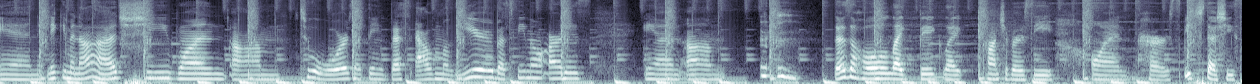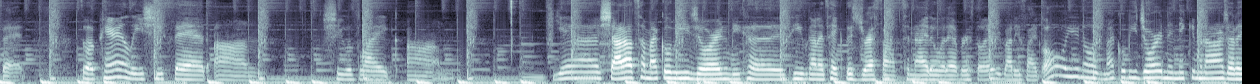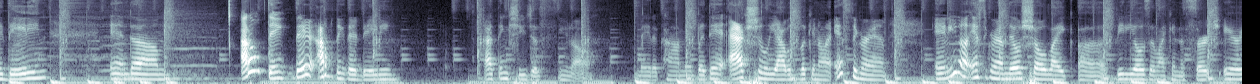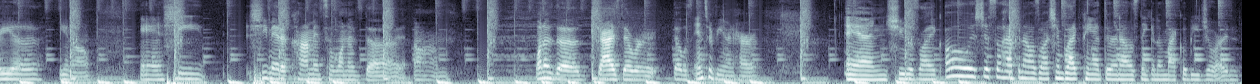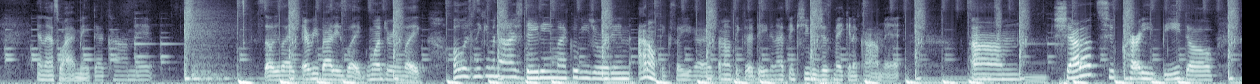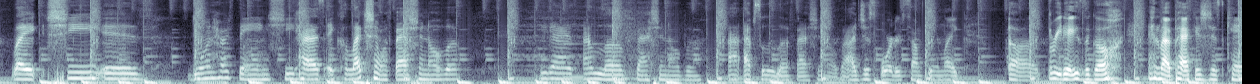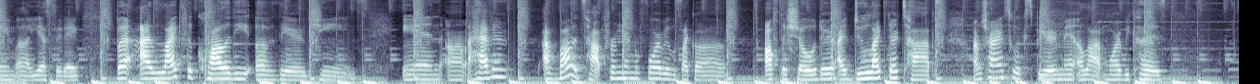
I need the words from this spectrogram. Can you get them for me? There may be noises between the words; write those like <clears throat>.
And Nicki Minaj, she won um, two awards, I think Best Album of the Year, Best Female Artist. And um, <clears throat> there's a whole like big like controversy on her speech that she said. So apparently she said um, she was like um, yeah, shout out to Michael B. Jordan because he's gonna take this dress off tonight or whatever. So everybody's like, oh, you know, is Michael B. Jordan and Nicki Minaj are they dating? And um, I don't think they're. I don't think they're dating. I think she just, you know, made a comment. But then actually, I was looking on Instagram, and you know, Instagram they'll show like uh, videos and like in the search area, you know, and she she made a comment to one of the um, one of the guys that were that was interviewing her. And she was like oh it's just so happened i was watching black panther and i was thinking of michael b. Jordan. And that's why i made that comment. So like everybody's like wondering like oh is nicki minaj dating michael b. Jordan? I don't think so you guys. I don't think they're dating. I think she was just making a comment. Um shout out to cardi b though. Like she is doing her thing. She has a collection with Fashion Nova. You guys, I love Fashion Nova. I absolutely love Fashion Nova. I just ordered something like uh, three days ago, <laughs> and my package just came uh, yesterday. But I like the quality of their jeans, and um, I haven't. I've bought a top from them before, but it was like a off the shoulder. I do like their tops. I'm trying to experiment a lot more because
